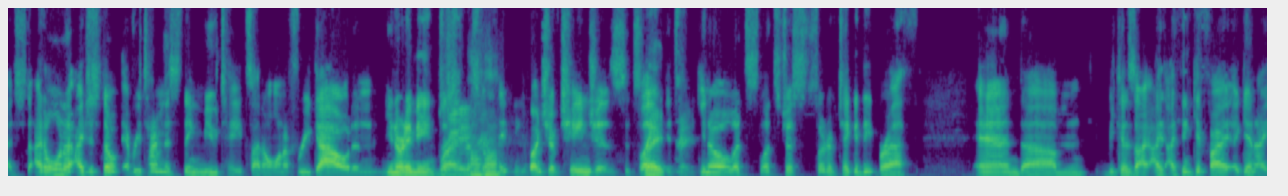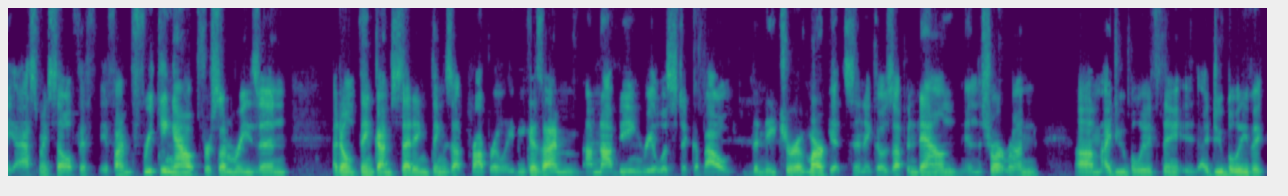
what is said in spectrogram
I just I don't want to. I just don't. Every time this thing mutates, I don't want to freak out, and you know what I mean. Just right. Sort of uh-huh. making a bunch of changes. It's like right. it's like you know let's let's just sort of take a deep breath, and um, because I I think if I again I ask myself if if I'm freaking out for some reason, I don't think I'm setting things up properly because I'm I'm not being realistic about the nature of markets, and it goes up and down in the short run um, I do believe th- I do believe it.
